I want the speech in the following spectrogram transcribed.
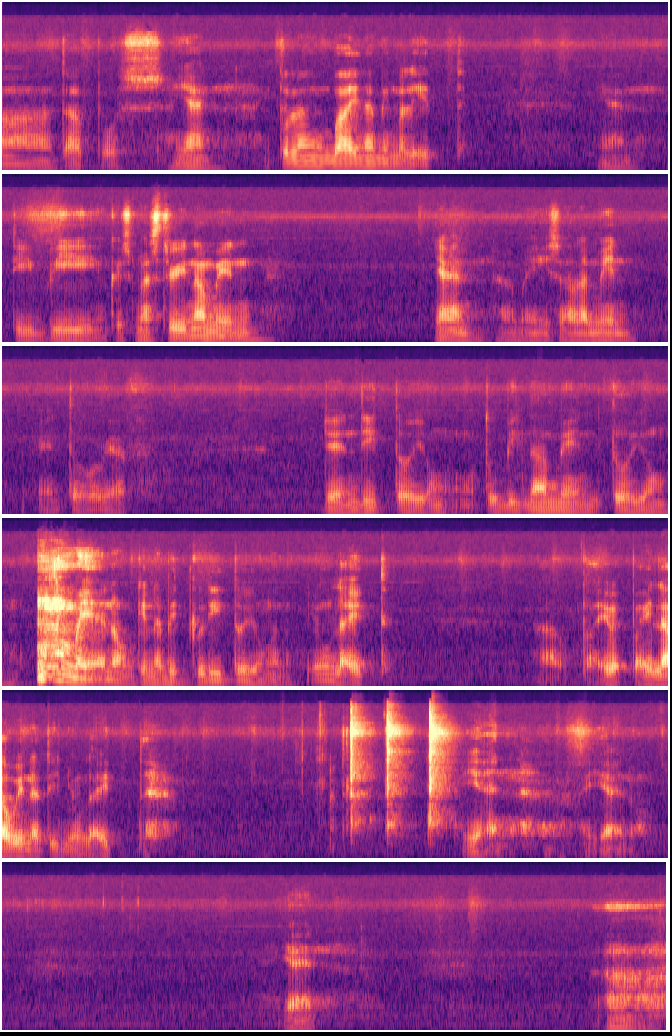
Ah, tapos, yan. Ito lang yung bahay namin, maliit. Yan. TV, Christmas tree namin. Yan. ah, may salamin. Ito, ref. Then, dito yung tubig namin. Ito yung, may ano, kinabit ko dito yung, ano, yung light. Ah, pa pailawin natin yung light. Yan. Ayan. oh. Yan. Ah.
